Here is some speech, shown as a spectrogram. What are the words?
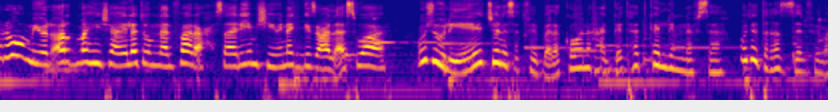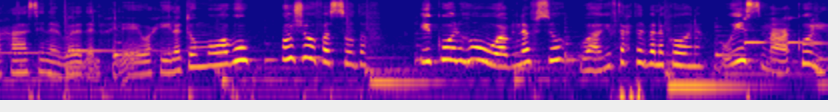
روميو الأرض ما هي شايلته من الفرح صار يمشي وينقز على الأسوار. وجولييت جلست في البلكونة حقتها تكلم نفسها وتتغزل في محاسن الولد الحليو وحيلة أمه وأبوه. وشوف الصدف يكون هو بنفسه واقف تحت البلكونة ويسمع كل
